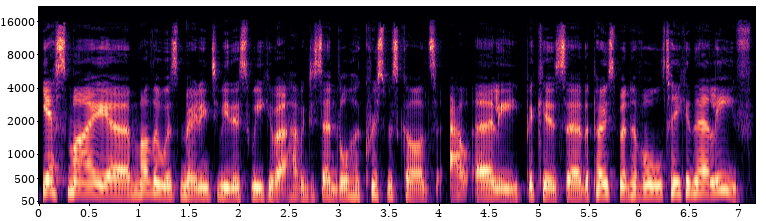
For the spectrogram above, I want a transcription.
Yes, my uh, mother was moaning to me this week about having to send all her Christmas cards out early because uh, the postmen have all taken their leave.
